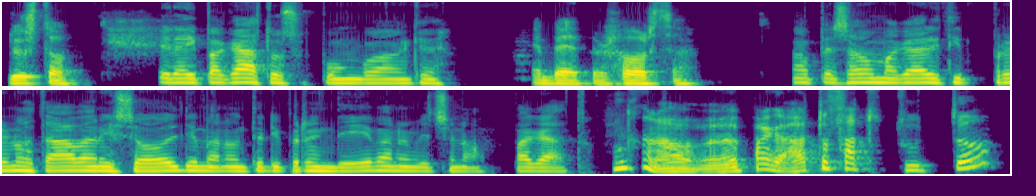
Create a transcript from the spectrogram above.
Giusto? E l'hai pagato, suppongo anche. E beh, per forza. No, pensavo magari ti prenotavano i soldi, ma non te li prendevano, invece no, pagato. No, no, avevo pagato, fatto tutto.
